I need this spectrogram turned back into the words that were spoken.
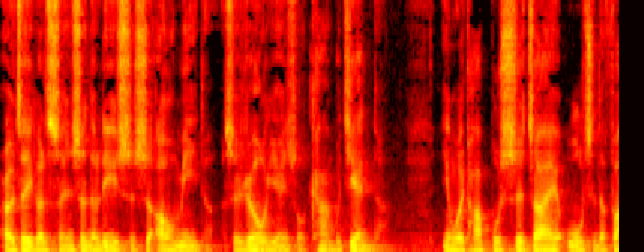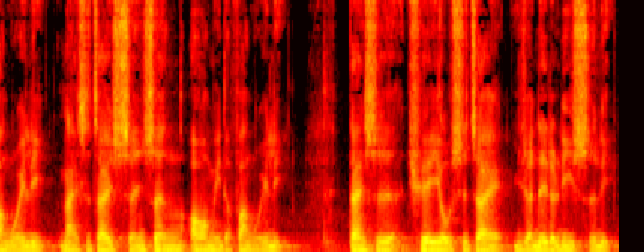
而这个神圣的历史是奥秘的，是肉眼所看不见的，因为它不是在物质的范围里，乃是在神圣奥秘的范围里。但是却又是在人类的历史里，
